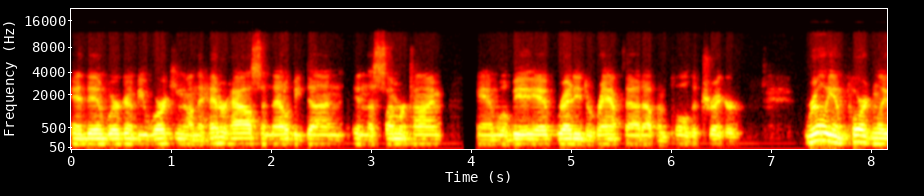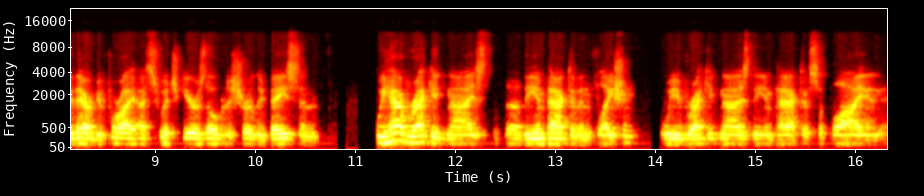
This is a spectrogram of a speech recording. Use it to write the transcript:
And then we're going to be working on the header house, and that'll be done in the summertime. And we'll be ready to ramp that up and pull the trigger. Really importantly, there, before I, I switch gears over to Shirley Basin, we have recognized uh, the impact of inflation. We've recognized the impact of supply and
